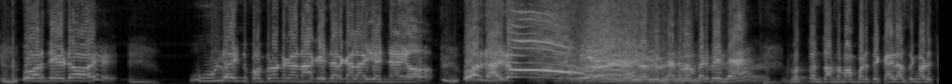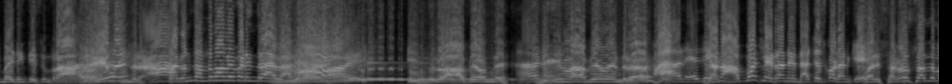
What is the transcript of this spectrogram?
ఓరు దేవుడో ఊళ్ళో ఇన్ని కొంపలుండగా నాకే జరగాల ఈ అన్యాయం? చందమాం పడిపోయిందా? మొత్తం చందమాం పడితే కైలాసం గడొచ్చి బయటికి తీసుకురా సగం చందమామే పడిందిరా ఇందులో ఆపే ఉంది. మిగిలిన ఆపేమైందిరా అవ్వట్లేదురా నేను దాచేసుకోవడానికి? మరి సగం సందం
